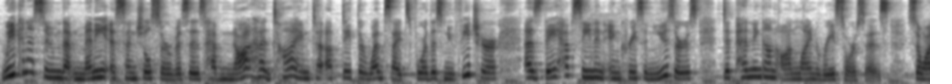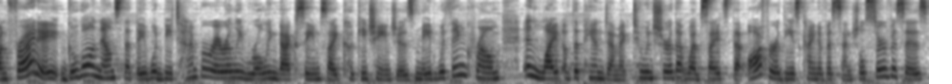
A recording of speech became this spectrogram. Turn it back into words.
We can assume that many essential services have not had time to update their websites for this new feature as they have seen an increase in users depending on online resources. So on Friday, Google announced that they would be temporarily rolling back same-site cookie changes made within Chrome in light of the pandemic to ensure that websites that offer these kind of essential services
